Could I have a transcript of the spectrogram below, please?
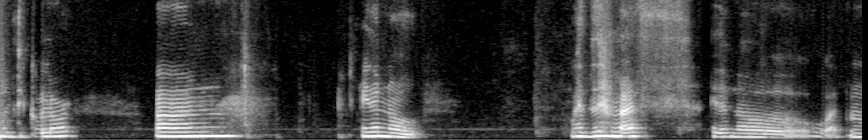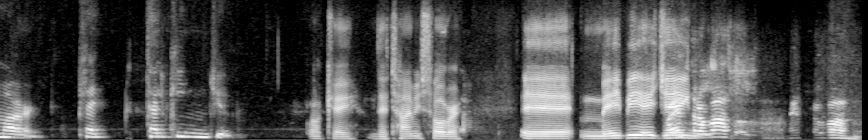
multicolor. Um, I don't know what the más. I don't know what more like talking you. Okay, the time is over. Uh, maybe Buen AJ. Buen.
